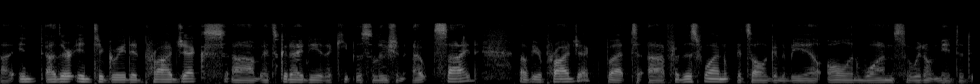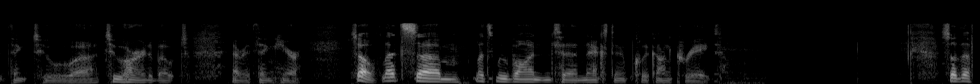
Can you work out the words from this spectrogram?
uh, in other integrated projects, um, it's a good idea to keep the solution outside of your project. But uh, for this one, it's all going to be all in one, so we don't need to think too uh, too hard about everything here. So let's um, let's move on to next and click on create. So the,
